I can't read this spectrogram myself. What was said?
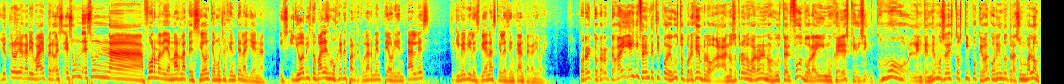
Yo quiero ir a Garibay, pero es, es, un, es una forma de llamar la atención que a mucha gente la llena. Y, y yo he visto varias mujeres, particularmente orientales, chiqui baby lesbianas, que les encanta Garibay. Correcto, correcto. Hay, hay diferentes tipos de gustos. Por ejemplo, a nosotros los varones nos gusta el fútbol. Hay mujeres que dicen, ¿cómo le entendemos a estos tipos que van corriendo tras un balón?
